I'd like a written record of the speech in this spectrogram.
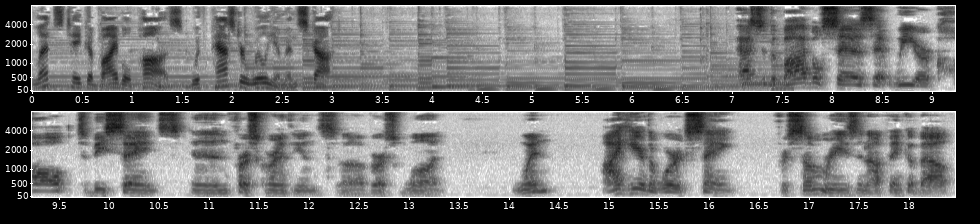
Let's take a Bible pause with Pastor William and Scott. Pastor, the Bible says that we are called to be saints in 1 Corinthians uh, verse 1. When I hear the word saint, for some reason I think about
